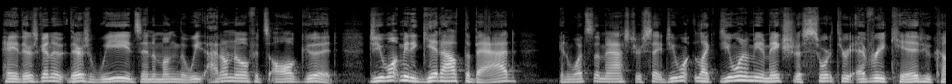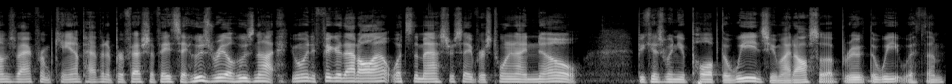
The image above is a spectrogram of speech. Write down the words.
hey, there's gonna there's weeds in among the wheat. I don't know if it's all good. Do you want me to get out the bad? And what's the master say? Do you want like do you want me to make sure to sort through every kid who comes back from camp having a profession of faith, say who's real, who's not? You want me to figure that all out? What's the master say? Verse 29, no. Because when you pull up the weeds, you might also uproot the wheat with them.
